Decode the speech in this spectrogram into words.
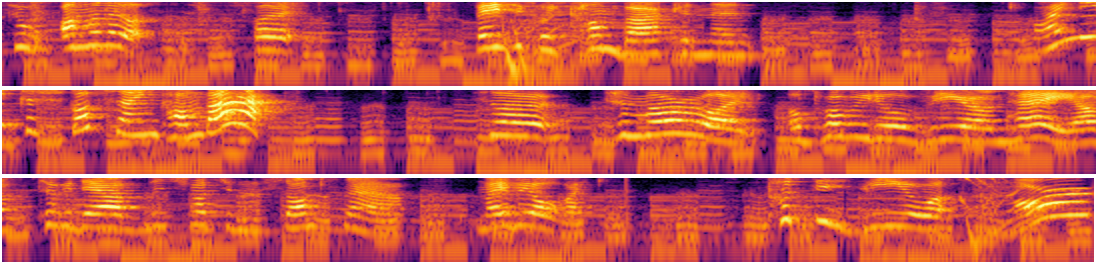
so I'm gonna uh, basically come back and then I need to stop saying come back. So tomorrow I, I'll probably do a video on hey I've took it down this much in the subs now. Maybe I'll like put this video up tomorrow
